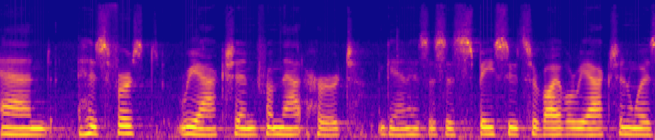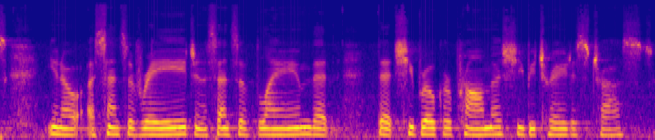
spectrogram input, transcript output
and his first reaction from that hurt, again, his, his spacesuit survival reaction was, you know, a sense of rage and a sense of blame that, that she broke her promise, she betrayed his trust.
